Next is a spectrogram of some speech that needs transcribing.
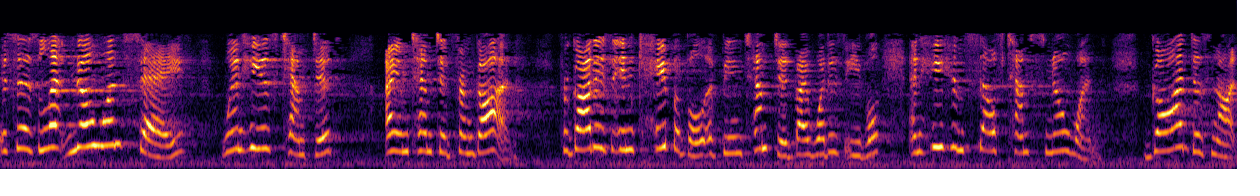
It says, Let no one say, when he is tempted, I am tempted from God. For God is incapable of being tempted by what is evil, and he himself tempts no one. God does not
